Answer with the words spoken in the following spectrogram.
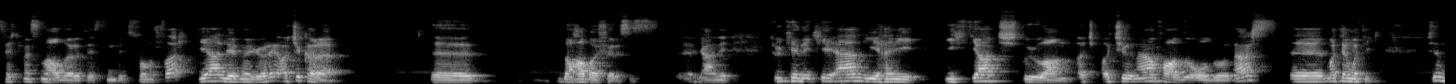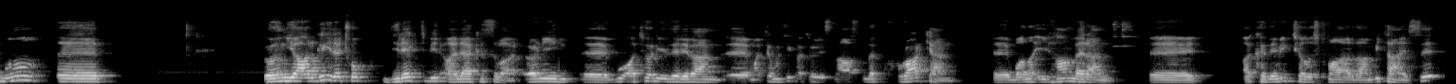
seçme sınavları testindeki sonuçlar diğerlerine göre açık ara e, daha başarısız. E, yani Türkiye'deki en iyi hani ihtiyaç duyulan aç, açığın en fazla olduğu ders e, matematik. Şimdi bunun e, ön yargıyla çok direkt bir alakası var. Örneğin e, bu atölyeleri ben e, matematik atölyesini aslında kurarken e, bana ilham veren e, akademik çalışmalardan bir tanesi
